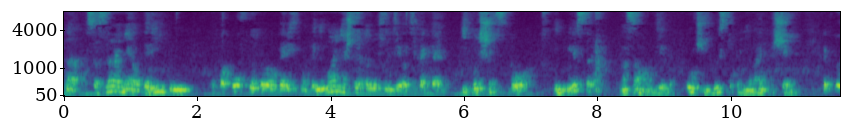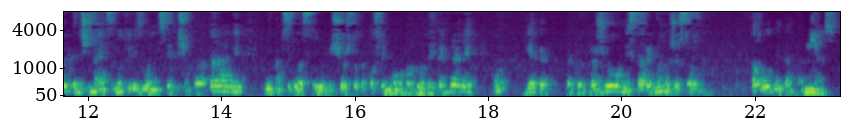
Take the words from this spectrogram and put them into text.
На осознание, алгоритм, упаковку этого алгоритма, понимание, что это нужно делать и так далее. И большинство инвесторов на самом деле очень быстро принимает решение. Как только начинается, мы перезвоним в следующем квартале, мы там согласуем еще что-то после Нового года и так далее. Ну, я как такой прожженный старый менеджер сразу холодный контакт. Минус.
